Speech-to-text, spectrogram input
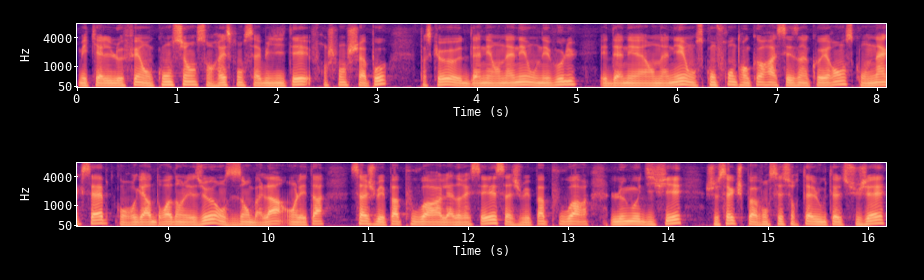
mais qu'elle le fait en conscience, en responsabilité, franchement, chapeau, parce que d'année en année, on évolue. Et d'année en année, on se confronte encore à ces incohérences qu'on accepte, qu'on regarde droit dans les yeux en se disant, bah là, en l'état, ça, je vais pas pouvoir l'adresser, ça, je vais pas pouvoir le modifier. Je sais que je peux avancer sur tel ou tel sujet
